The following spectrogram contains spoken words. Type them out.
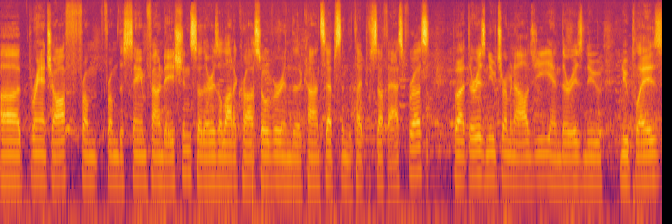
uh, branch off from, from the same foundation, so there is a lot of crossover in the concepts and the type of stuff asked for us. But there is new terminology and there is new new plays,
